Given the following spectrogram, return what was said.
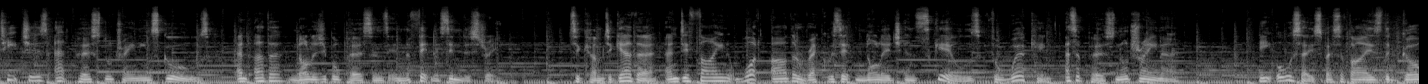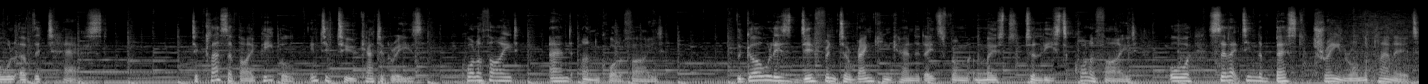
teachers at personal training schools, and other knowledgeable persons in the fitness industry to come together and define what are the requisite knowledge and skills for working as a personal trainer. He also specifies the goal of the test to classify people into two categories qualified and unqualified. The goal is different to ranking candidates from most to least qualified or selecting the best trainer on the planet.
